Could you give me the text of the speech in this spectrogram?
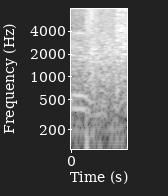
here.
